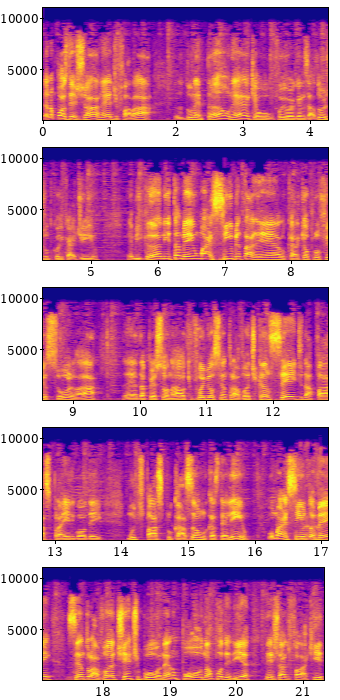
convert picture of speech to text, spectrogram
eu não posso deixar, né, de falar do Netão, né? Que é o, foi o organizador junto com o Ricardinho é, e também o Marcinho Betarello, cara, que é o professor lá é, da personal, que foi meu centroavante. Cansei de dar passe para ele, igual dei muitos passes pro Casão no Castelinho. O Marcinho também, centroavante, gente boa, né? Não, não poderia deixar de falar aqui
